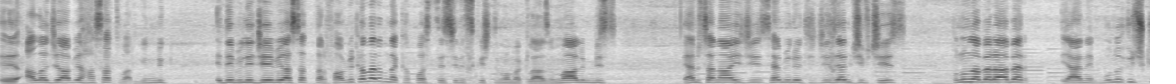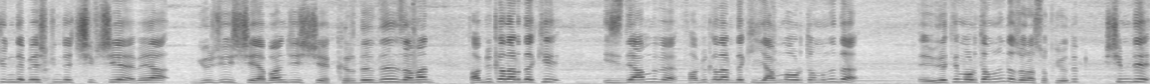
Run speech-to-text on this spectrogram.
e, alacağı bir hasat var. Günlük edebileceği bir hasat var. Fabrikaların da kapasitesini sıkıştırmamak lazım. Malum biz hem sanayiciyiz, hem üreticiyiz, hem çiftçiyiz. Bununla beraber yani bunu 3 günde 5 günde çiftçiye veya Gürcü işçiye, yabancı işçiye kırdırdığın zaman fabrikalardaki izdihamı ve fabrikalardaki yanma ortamını da e, üretim ortamını da zora sokuyorduk. Şimdi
